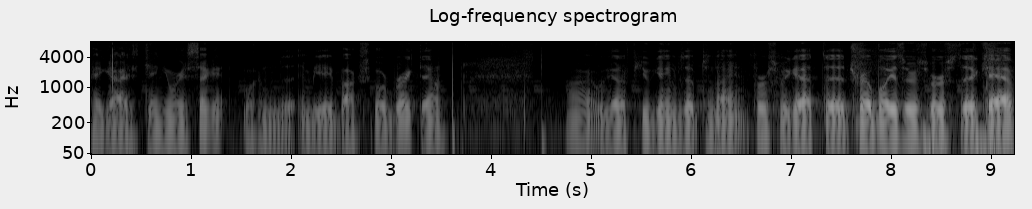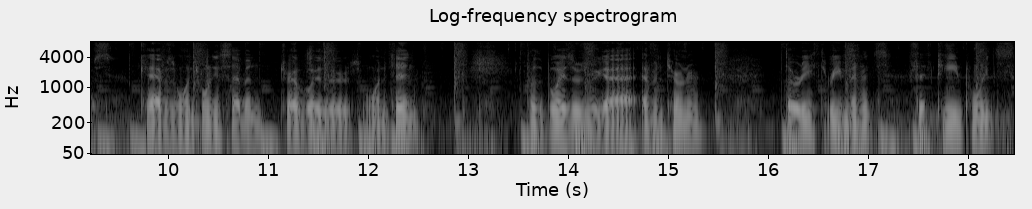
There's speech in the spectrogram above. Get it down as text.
Hey guys, January 2nd. Welcome to the NBA box score breakdown. All right, we got a few games up tonight. First, we got the Trailblazers versus the Cavs. Cavs 127, Trailblazers 110. For the Blazers, we got Evan Turner, 33 minutes, 15 points,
